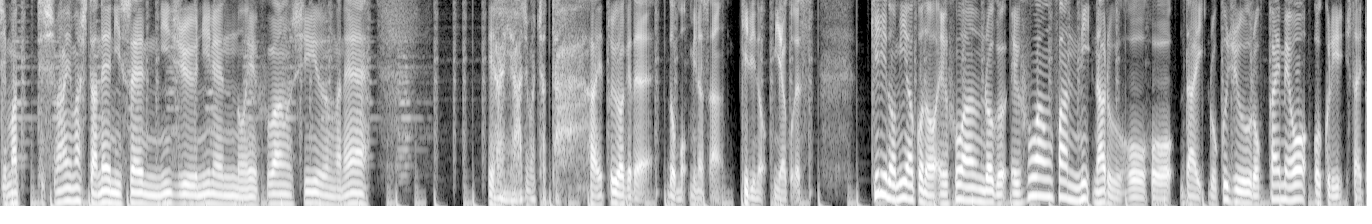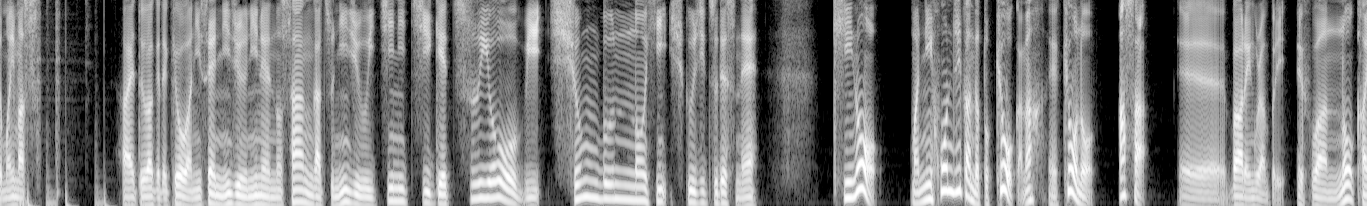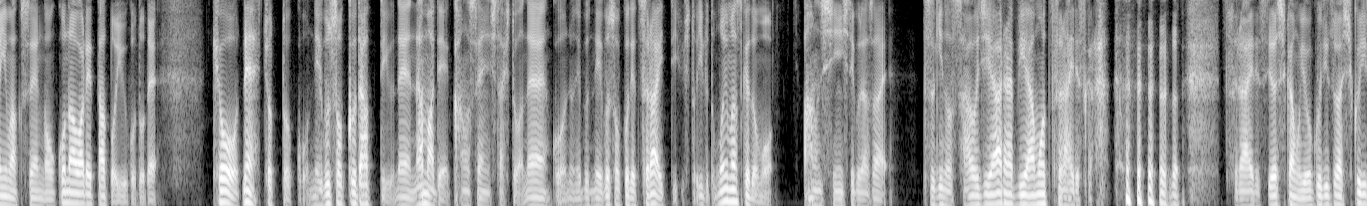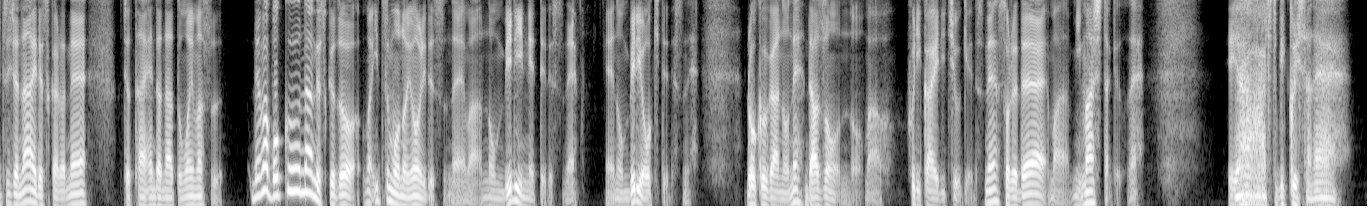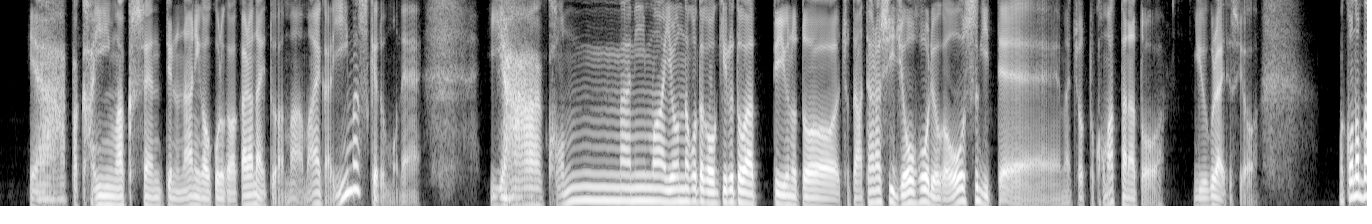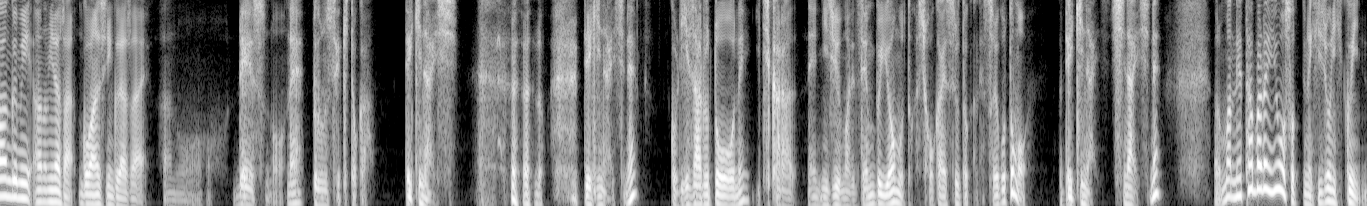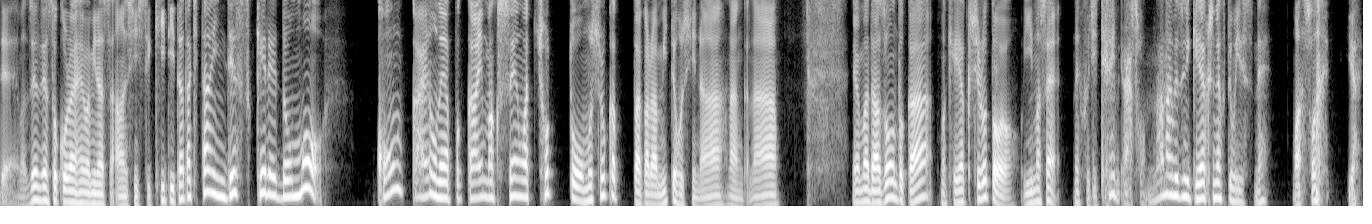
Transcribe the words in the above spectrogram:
始まってしまいましたね。2022年の F1 シーズンがね。いやいや、始まっちゃった。はい。というわけで、どうも皆さん、桐野都です。桐野都の F1 ログ F1 ファンになる方法第66回目をお送りしたいと思います。はい。というわけで今日は2022年の3月21日月曜日、春分の日祝日ですね。昨日、まあ、日本時間だと今日かな、えー、今日の朝、えー、バーレングランプリ F1 の開幕戦が行われたということで、今日ね、ちょっとこう寝不足だっていうね、生で観戦した人はね、こう寝不足で辛いっていう人いると思いますけども、安心してください。次のサウジアラビアも辛いですから 辛いですよ。しかも翌日は祝日じゃないですからね。ちょっと大変だなと思います。で、まあ僕なんですけど、まあ、いつものようにですね、まあのんびり寝てですね、えのんびり起きてですね、録画のね、 DAZN の、まあ、振り返り中継ですね。それで、まあ見ましたけどね。いやー、ちょっとびっくりしたね。いやー、やっぱ開幕戦っていうのは何が起こるかわからないとは、まあ前から言いますけどもね。いやー、こんなにまあいろんなことが起きるとはっていうのと、ちょっと新しい情報量が多すぎて、まあちょっと困ったなというぐらいですよ。この番組、あの皆さんご安心ください。あの、レースのね、分析とかできないし。できないしね。こうリザルトをね、1からね、20まで全部読むとか紹介するとかね、そういうこともできない、しないしね。まあ、ネタバレ要素っていうのは非常に低いんで、まあ、全然そこら辺は皆さん安心して聞いていただきたいんですけれども、今回のね、やっぱ開幕戦はちょっと面白かったから見てほしいな、なんかな。いや、まあ、 DAZN とか、まあ、契約しろと言いません。ね、フジテレビ、あ、そんなの別に契約しなくてもいいですね。まあ、そんな、いや、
